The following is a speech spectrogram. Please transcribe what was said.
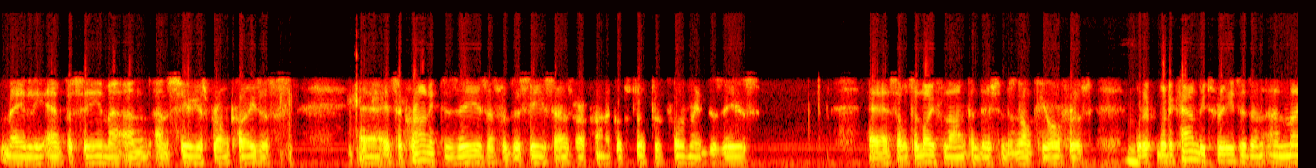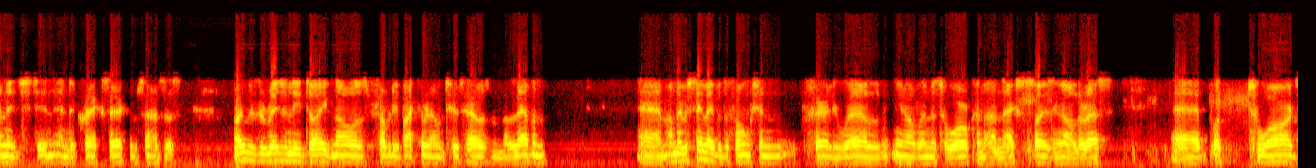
mainly emphysema and, and serious bronchitis. Uh, it's a chronic disease. That's what the C stands for, chronic obstructive pulmonary disease. Uh, so it's a lifelong condition. There's no cure for it, but it, but it can be treated and, and managed in, in the correct circumstances. I was originally diagnosed probably back around 2011. Um, and I was still able to function fairly well, you know, when it's working and exercising and all the rest. Uh, but towards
